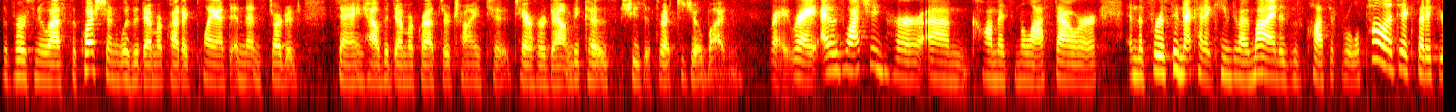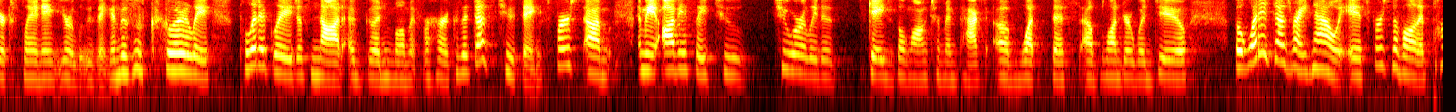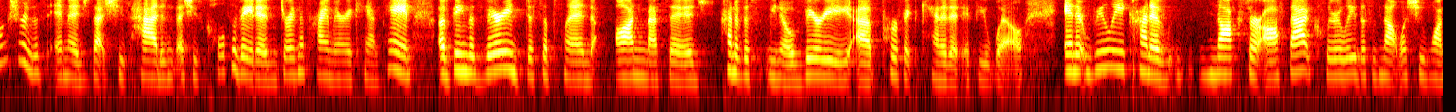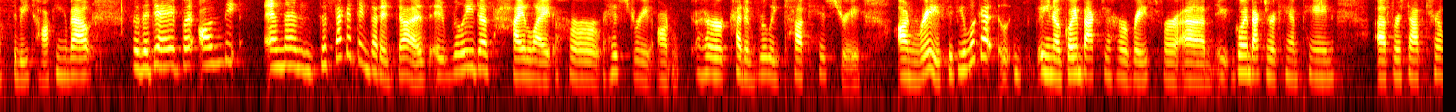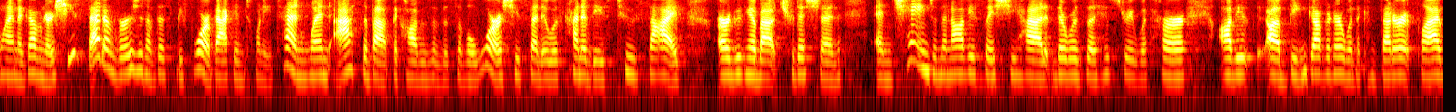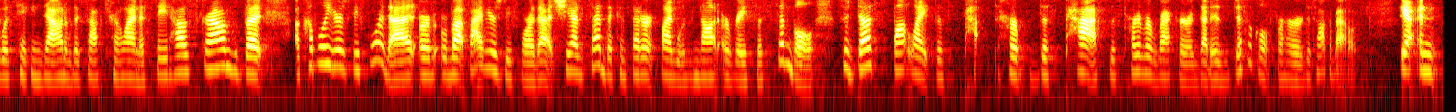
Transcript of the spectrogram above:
the person who asked the question was a Democratic plant, and then started saying how the Democrats are trying to tear her down because she's a threat to Joe Biden. Right, right. I was watching her um, comments in the last hour, and the first thing that kind of came to my mind is this classic rule of politics that if you're explaining, you're losing. And this was clearly politically just not a good moment for her because it does two things. First, um, I mean, obviously, too too early to gauge the long-term impact of what this uh, blunder would do. But what it does right now is, first of all, it punctures this image that she's had and that she's cultivated during the primary campaign of being this very disciplined, on message, kind of this, you know, very uh, perfect candidate, if you will. And it really kind of knocks her off that. Clearly, this is not what she wants to be talking about for the day. But on the and then the second thing that it does, it really does highlight her history on her kind of really tough history on race. If you look at, you know, going back to her race for, um, going back to her campaign uh, for South Carolina governor. She said a version of this before back in 2010 when asked about the causes of the Civil War. She said it was kind of these two sides arguing about tradition and change. And then obviously she had, there was the history with her uh, being governor when the Confederate flag was taken down of the South Carolina State House grounds. But a couple of years before that, or, or about five years before that, she had said the Confederate flag was not a racist symbol. So it does spotlight this, her, this past, this part of her record that is difficult for her to talk about. Yeah, and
